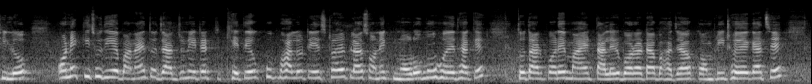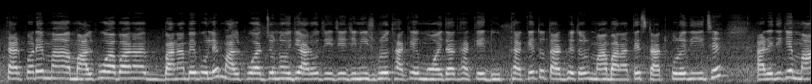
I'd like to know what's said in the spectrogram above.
ছিল, অনেক কিছু দিয়ে বানায়। তো যার জন্য এটা খেতেও খুব ভালো টেস্ট হয় প্লাস অনেক নরমও হয়ে থাকে। তো তারপরে মায়ের তালের বড়াটা ভাজা কমপ্লিট হয়ে গেছে। তারপরে মা মালপোয়া বানা, বানাবে বলে, মালপোয়ার জন্য ওই যে আরও যে যে জিনিসগুলো থাকে, ময়দা থাকে, দুধ থাকে, তো তার ভেতর মা বানাতে স্টার্ট করে দিয়েছে। আর এদিকে মা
